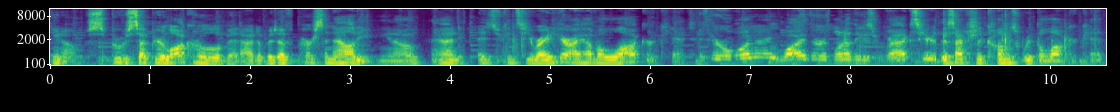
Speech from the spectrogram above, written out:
you know, spruce up your locker a little bit, add a bit of personality, you know? And as you can see right here, I have a locker kit. If you're wondering why there's one of these racks here, this actually comes with the locker kit.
